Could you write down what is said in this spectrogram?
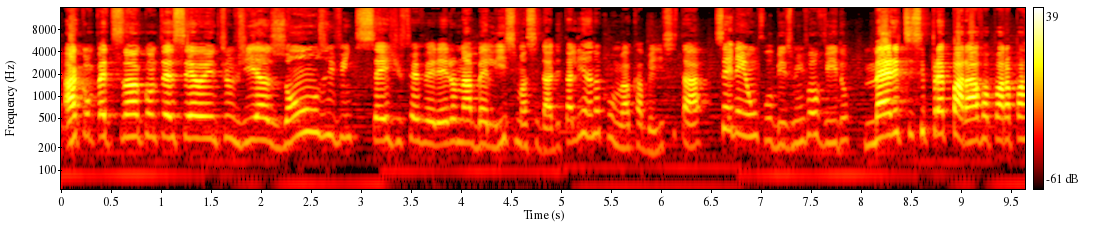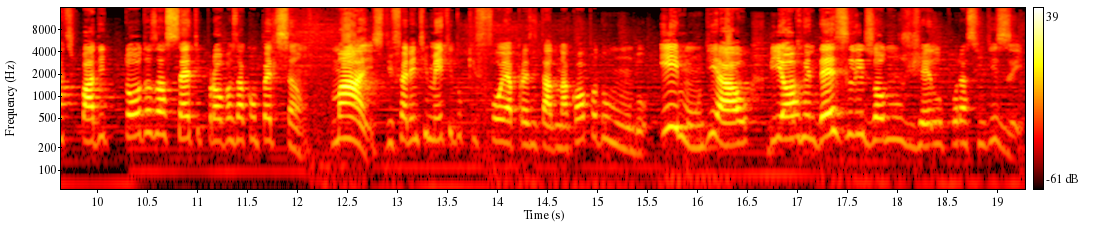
A competição aconteceu entre os dias 11 e 26 de fevereiro na belíssima cidade italiana, como eu acabei de citar, sem nenhum clubismo envolvido. Merit se preparava para participar de todas as sete provas da competição. Mas, diferentemente do que foi apresentado na Copa do Mundo e Mundial, Bjorgen deslizou no gelo, por assim dizer.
